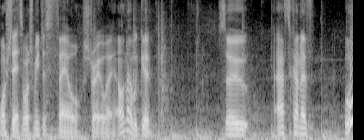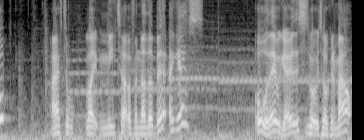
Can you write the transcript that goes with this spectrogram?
Watch this. Watch me just fail straight away. Oh, no, we're good. So, I have to kind of... Whoop! I have to, like, meet up with another bit, I guess? Oh, there we go. This is what we're talking about.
